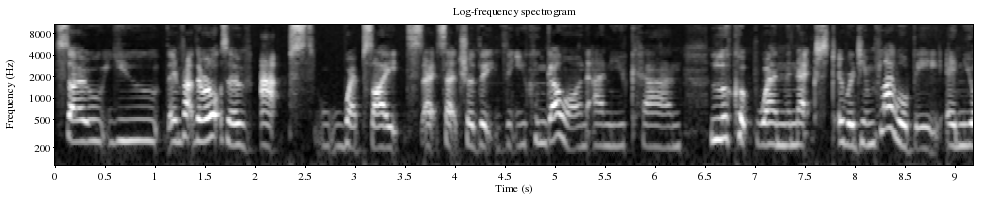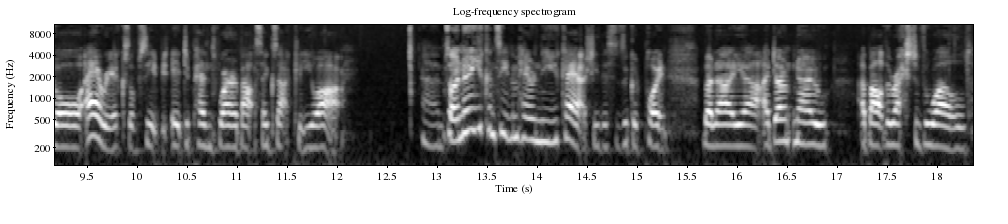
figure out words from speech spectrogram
So you, in fact, there are lots of apps, websites, etc. that that you can go on and you can look up when the next iridium flare will be in your area because obviously it, it depends whereabouts exactly you are. Um, so I know you can see them here in the UK. Actually, this is a good point, but I uh, I don't know about the rest of the world.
